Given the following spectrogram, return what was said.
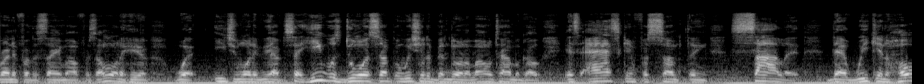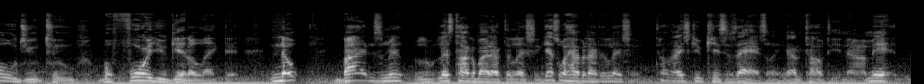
running for the same office. I want to hear what each one of you have to say. He was doing something we should have been doing a long time ago. It's asking for something solid that we can hold you to before you get elected. Nope. Biden's, let's talk about after election. Guess what happened after election? Ice Cube kiss his ass. I ain't got to talk to you now. I'm in.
